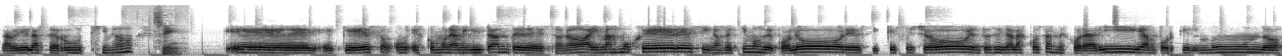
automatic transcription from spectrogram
Gabriela Cerruti, ¿no? Sí. Eh, que es, es como una militante de eso, ¿no? Hay más mujeres y nos vestimos de colores y qué sé yo, entonces ya las cosas mejorarían porque el mundo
